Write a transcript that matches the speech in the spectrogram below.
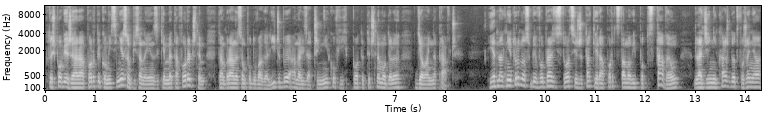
ktoś powie, że raporty komisji nie są pisane językiem metaforycznym, tam brane są pod uwagę liczby, analiza czynników i hipotetyczne modele działań naprawczych. Jednak nie trudno sobie wyobrazić sytuację, że taki raport stanowi podstawę dla dziennikarzy do tworzenia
